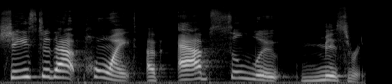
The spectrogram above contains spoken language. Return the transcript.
She's to that point of absolute misery.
